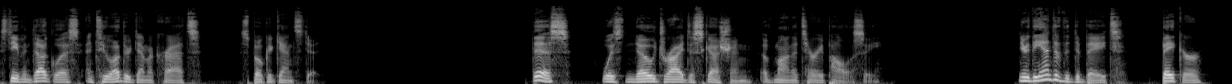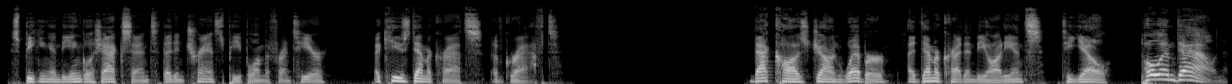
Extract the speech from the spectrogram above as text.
Stephen Douglas and two other Democrats spoke against it. This was no dry discussion of monetary policy. Near the end of the debate, Baker, speaking in the English accent that entranced people on the frontier, accused Democrats of graft. That caused John Weber, a Democrat in the audience, to yell, Pull him down!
